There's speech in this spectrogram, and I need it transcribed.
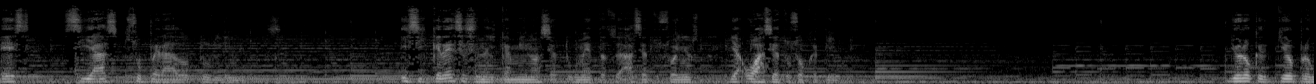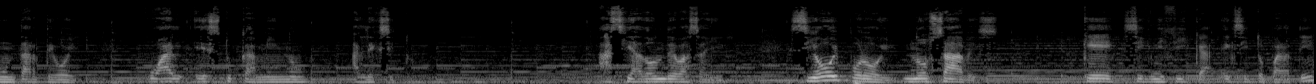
es si has superado tus límites. Y si creces en el camino hacia tu meta, hacia tus sueños o hacia tus objetivos. Yo lo que quiero preguntarte hoy, ¿cuál es tu camino al éxito? ¿Hacia dónde vas a ir? Si hoy por hoy no sabes qué significa éxito para ti,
